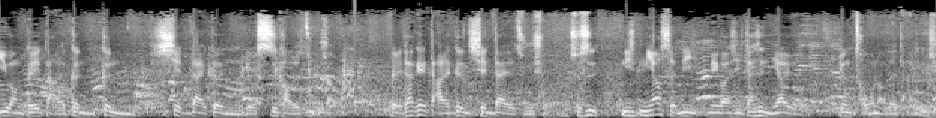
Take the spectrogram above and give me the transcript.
以往可以打得更更现代、更有思考的足球。对他可以打得更现代的足球，就是你你要省力没关系，但是你要有用头脑在打足球。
